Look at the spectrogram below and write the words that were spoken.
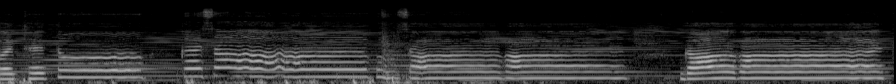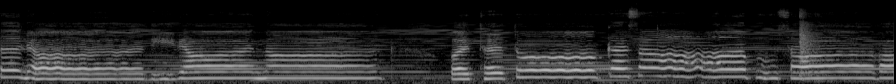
पथ तो कसा भुसावा गावातल्या दिव्यांना पथ तो कसा भुसावा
